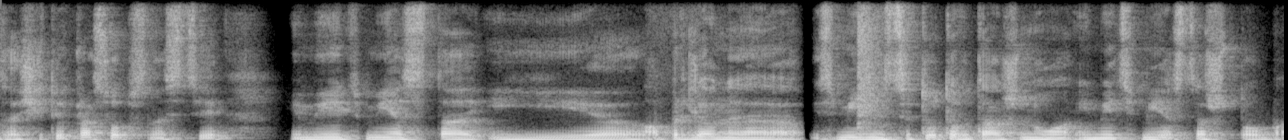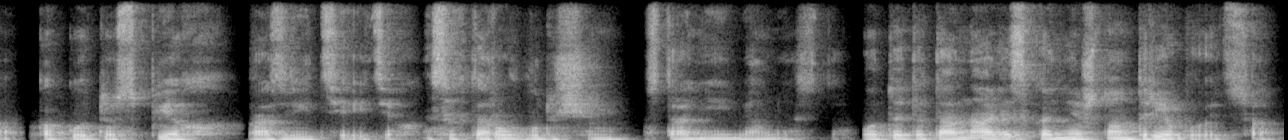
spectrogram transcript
защитой прав собственности имеют место, и определенное изменение институтов должно иметь место, чтобы какой-то успех развития этих секторов в будущем в стране имел место. Вот этот анализ, конечно, он требуется.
